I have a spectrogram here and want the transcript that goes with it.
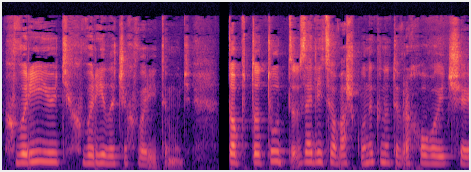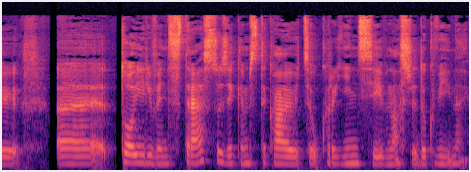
хворіють, хворіли чи хворітимуть. Тобто тут взагалі цього важко уникнути, враховуючи е, той рівень стресу, з яким стикаються українці внаслідок війни.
